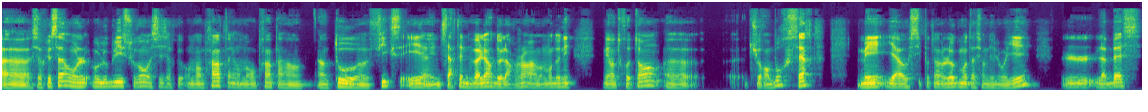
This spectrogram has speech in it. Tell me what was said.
Euh, c'est que ça, on, l'oublie souvent aussi, c'est-à-dire qu'on emprunte et on emprunte un, un taux euh, fixe et une certaine valeur de l'argent à un moment donné. Mais entre-temps, euh, tu rembourses, certes, mais il y a aussi potentiellement l'augmentation des loyers, la baisse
